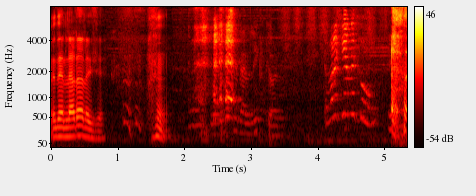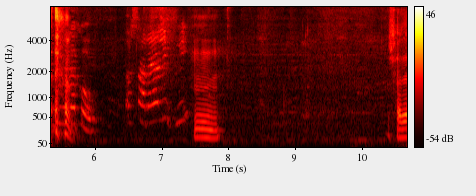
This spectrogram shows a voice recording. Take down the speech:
ওই দেন লেডা লাইছে। হুম। সাড়ে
